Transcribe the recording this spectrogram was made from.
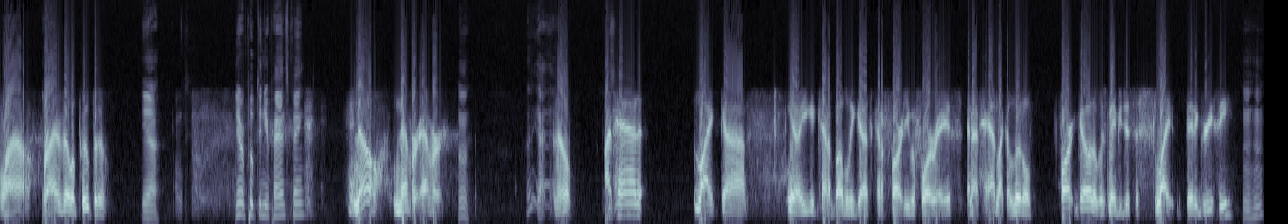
Wow, Ryan Villapupu. Yeah. You ever pooped in your pants, Ping? No, never ever. I think I- No, I've had like uh, you know you get kind of bubbly guts, kind of farty before a race, and I've had like a little fart go that was maybe just a slight bit of greasy, Mhm.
